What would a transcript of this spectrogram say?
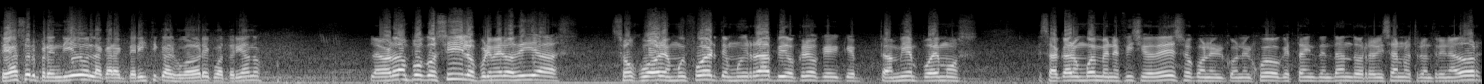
¿Te ha sorprendido la característica del jugador ecuatoriano? La verdad un poco sí, los primeros días son jugadores muy fuertes, muy rápidos, creo que, que también podemos sacar un buen beneficio de eso con el, con el juego que está intentando realizar nuestro entrenador.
